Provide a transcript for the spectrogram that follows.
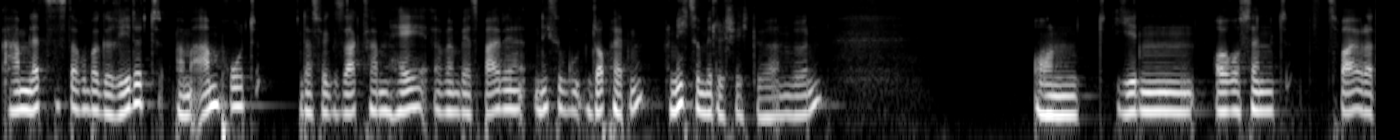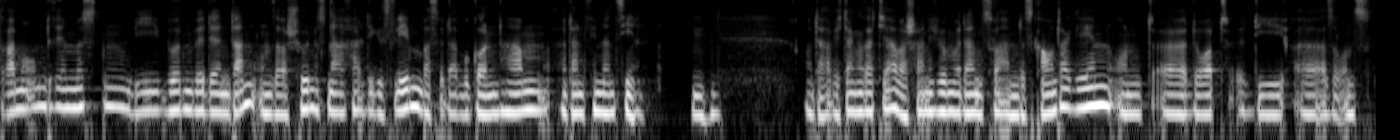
haben letztens darüber geredet beim Abendbrot, dass wir gesagt haben, hey, wenn wir jetzt beide nicht so einen guten Job hätten und nicht zur Mittelschicht gehören würden und jeden Eurocent zwei oder dreimal umdrehen müssten, wie würden wir denn dann unser schönes, nachhaltiges Leben, was wir da begonnen haben, dann finanzieren? Mhm. Und da habe ich dann gesagt, ja, wahrscheinlich würden wir dann zu einem Discounter gehen und äh, dort die, äh, also uns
